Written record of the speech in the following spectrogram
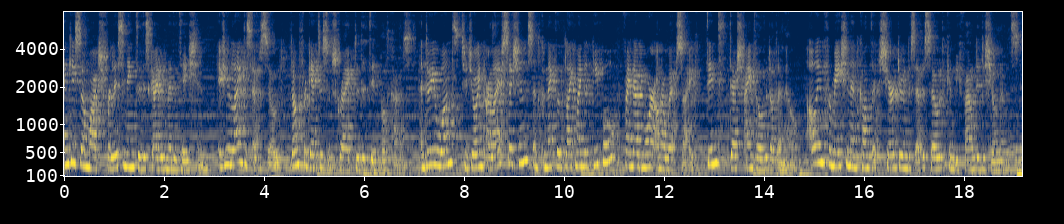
Thank you so much for listening to this guided meditation. If you like this episode, don't forget to subscribe to the Tint podcast. And do you want to join our live sessions and connect with like minded people? Find out more on our website, tint-eindhoven.nl. All information and contact shared during this episode can be found in the show notes.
